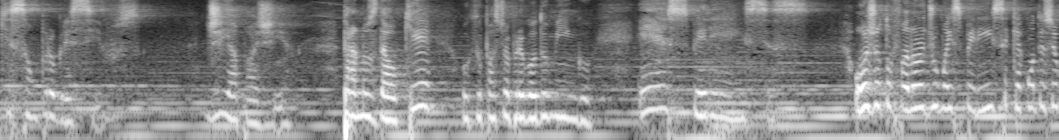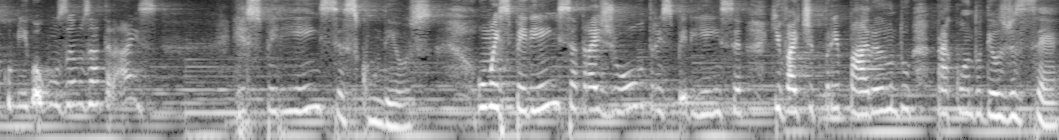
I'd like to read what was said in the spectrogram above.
que são progressivos, dia após dia, para nos dar o quê? O que o pastor pregou domingo, experiências. Hoje eu estou falando de uma experiência que aconteceu comigo alguns anos atrás experiências com Deus. Uma experiência atrás de outra experiência que vai te preparando para quando Deus disser:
